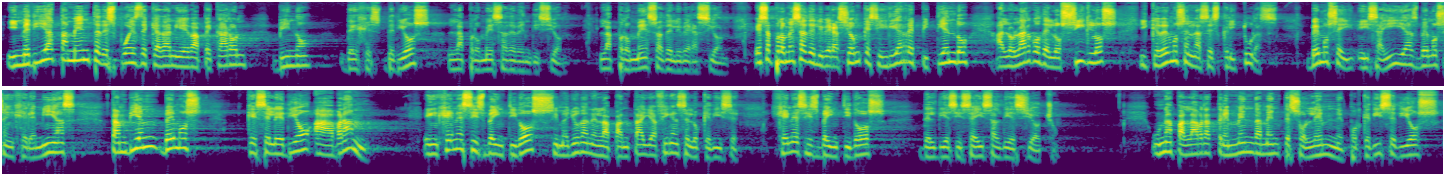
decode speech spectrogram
Inmediatamente después de que Adán y Eva pecaron, vino de, Dios la promesa de bendición la promesa de liberación. Esa promesa de liberación que se iría repitiendo a lo largo de los siglos y que vemos en las escrituras. Vemos en Isaías, vemos en Jeremías, también vemos que se le dio a Abraham. En Génesis 22, si me ayudan en la pantalla, fíjense lo que dice. Génesis 22 del 16 al 18. Una palabra tremendamente solemne porque dice Dios,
